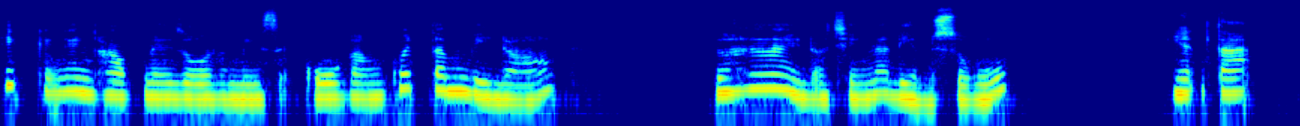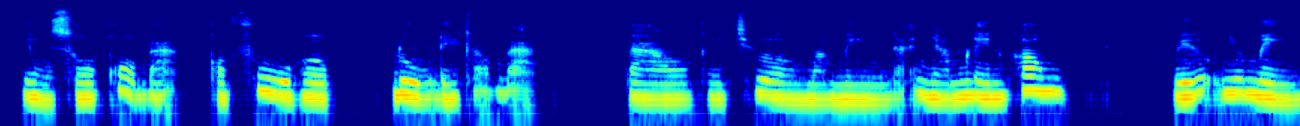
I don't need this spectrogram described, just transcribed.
thích cái ngành học này rồi và mình sẽ cố gắng quyết tâm vì nó. Thứ hai đó chính là điểm số. Hiện tại, điểm số của bạn có phù hợp đủ để các bạn vào cái trường mà mình đã nhắm đến không? Ví dụ như mình,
